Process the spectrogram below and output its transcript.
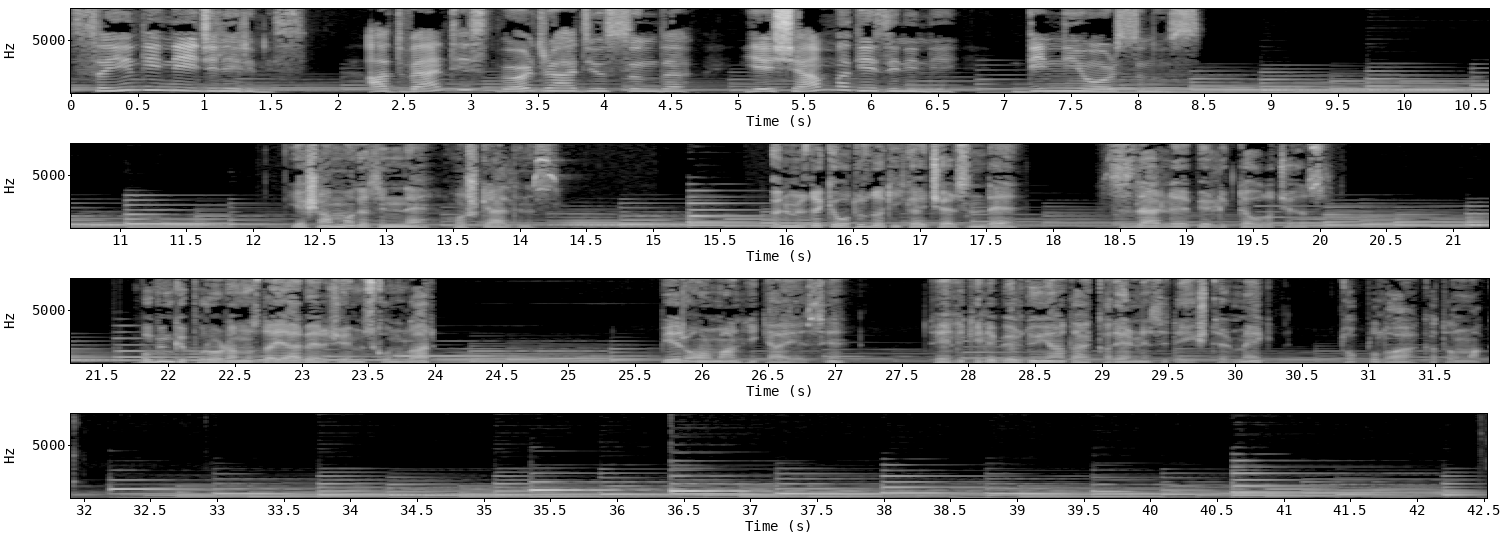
Sayın dinleyicilerimiz, Adventist World Radyosu'nda Yaşam Magazinini dinliyorsunuz. Yaşam Magazinine hoş geldiniz. Önümüzdeki 30 dakika içerisinde sizlerle birlikte olacağız. Bugünkü programımızda yer vereceğimiz konular bir orman hikayesi, tehlikeli bir dünyada kaderinizi değiştirmek, topluluğa katılmak.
